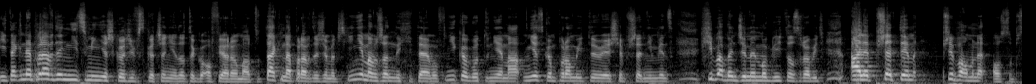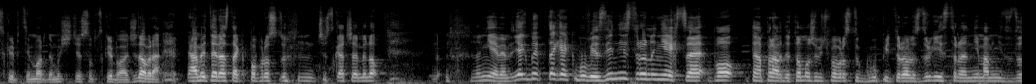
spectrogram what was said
I tak naprawdę nic mi nie szkodzi wskoczenie do tego ofiaromatu. Tak naprawdę, ziomeczki, nie mam żadnych itemów, nikogo tu nie ma, nie skompromituję się przed nim, więc chyba będziemy mogli to zrobić. Ale przed tym przypomnę o subskrypcji. Mordy, musicie subskrybować. Dobra, a my teraz tak po prostu, czy skaczemy, no, no, no nie wiem, jakby, tak jak mówię, z jednej strony nie chcę, bo naprawdę to może być po prostu głupi troll, z drugiej strony nie mam nic do,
